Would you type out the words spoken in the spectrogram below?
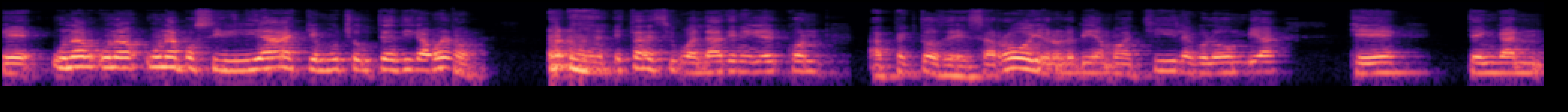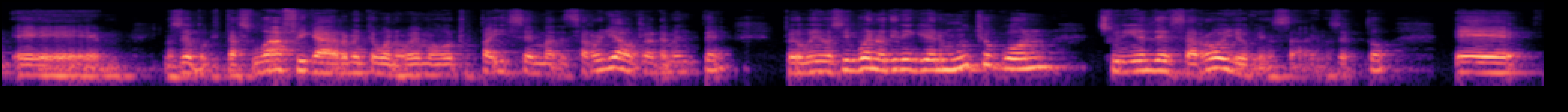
eh, una, una, una posibilidad es que muchos de ustedes digan, bueno, esta desigualdad tiene que ver con aspectos de desarrollo, no le pidamos a Chile, a Colombia, que tengan, eh, no sé, porque está Sudáfrica, de repente, bueno, vemos otros países más desarrollados, claramente, pero podemos decir, bueno, tiene que ver mucho con su nivel de desarrollo, quién sabe, ¿no es cierto? Eh,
